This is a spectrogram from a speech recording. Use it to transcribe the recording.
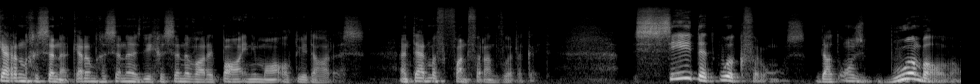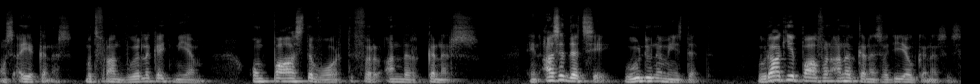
kerngesinne? Kerngesinne is die gesinne waar die pa en die ma altyd daar is in terme van verantwoordelikheid. Sê dit ook vir ons dat ons boonbehalwe ons eie kinders moet verantwoordelikheid neem om paas te word vir ander kinders. En as dit dit sê, hoe doen 'n mens dit? Hoe raak jy pa van ander kinders wat jy jou kinders is?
